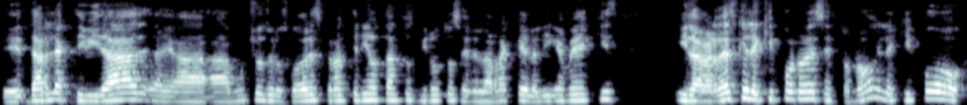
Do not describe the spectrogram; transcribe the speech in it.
eh, darle actividad eh, a, muchos de los jugadores que no han tenido tantos minutos en el arranque de la Liga MX. Y la verdad es que el equipo no desentonó, el equipo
